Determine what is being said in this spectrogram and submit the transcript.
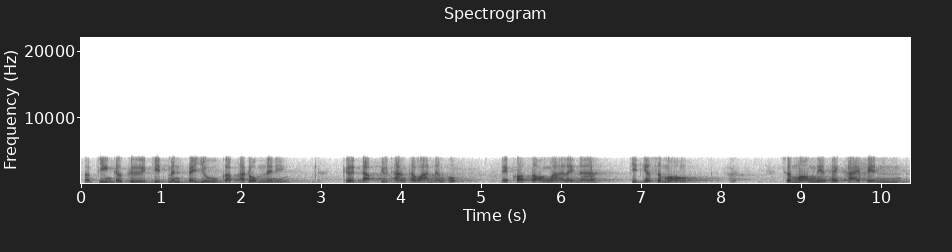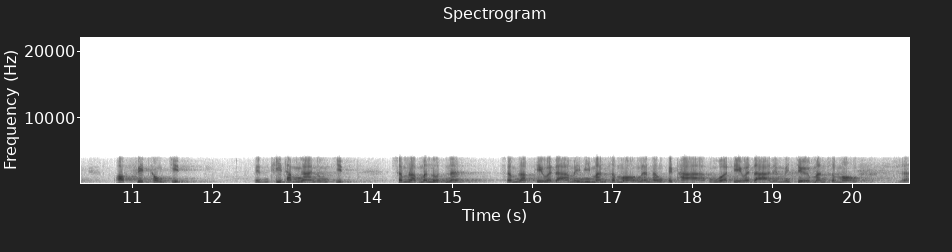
ความจริงก็คือจิตมันไปอยู่กับอารมณ์นั่นเอง เกิดดับอยู่ทางทวารทั้งหกในข้อสองว่าอะไรนะ จิตกับสมอง สมองเนี่ยคล้าย ๆ เป็นออฟฟิศของจิต เป็นที่ทำงานของจิตสำหรับมนุษย์นะสำหรับเทวดาไม่มีมันสมองนั้นต้องไปผ่าหัวเทวดาเนี่ยไม่เจอมันสมองนะ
